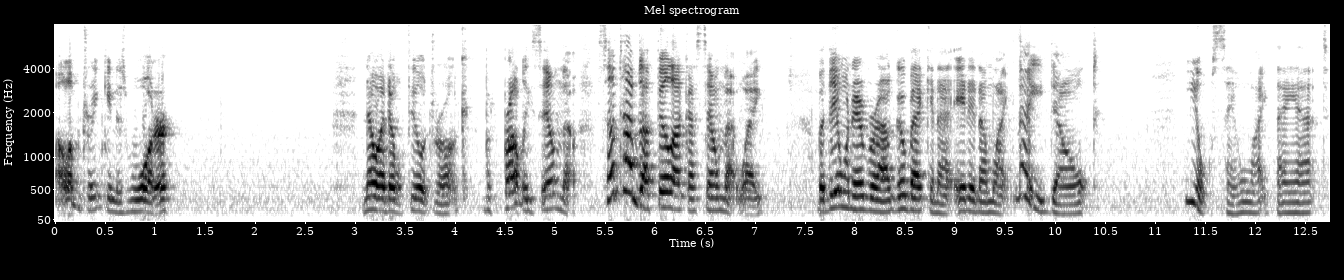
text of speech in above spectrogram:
all I'm drinking is water. No, I don't feel drunk, but probably sound that. Sometimes I feel like I sound that way. But then whenever I go back and I edit, I'm like, no, you don't. You don't sound like that.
